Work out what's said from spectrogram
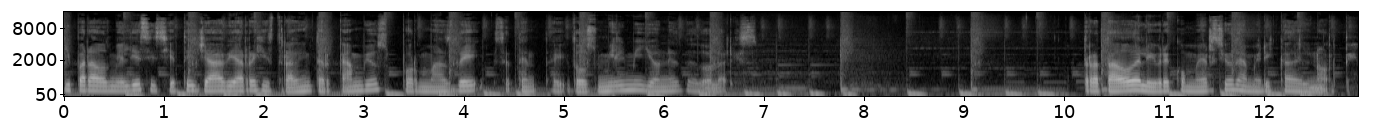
y para 2017 ya había registrado intercambios por más de 72 mil millones de dólares. Tratado de Libre Comercio de América del Norte.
